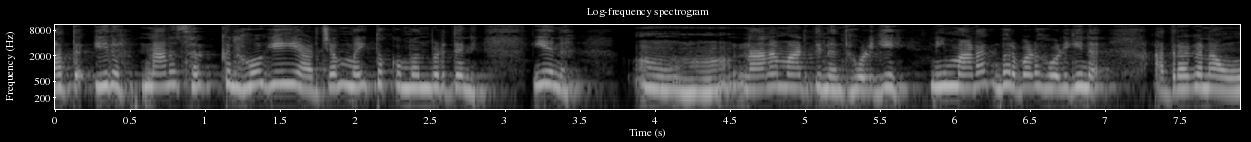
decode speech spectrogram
ಆತ, ಇರ, ನಾನು ಸರ್ಕನ್ ಹೋಗಿ ಎರಡು ಚಮ್ ಮೈ ತಕೊಂಬಂದ್ಬಿಡ್ತೇನೆ. ಏನು? ನಾನು ಮಾಡ್ತೀನಿ ಅಂತ ಹೋಳಿಗೆ. ನೀ ಮಾಡಕ್ಕೆ ಬರಬೇಡ ಹೋಳಿಗೆನ. ಅದ್ರಾಗ ನಾವು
